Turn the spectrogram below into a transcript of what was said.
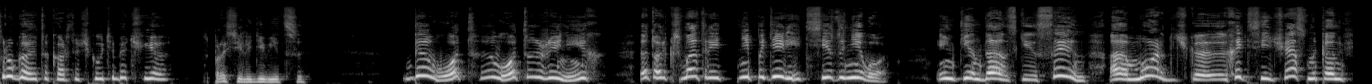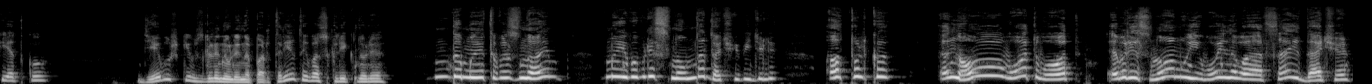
другая-то карточка у тебя чья? — спросили девицы. — Да вот, вот жених. Только смотреть, не подеритесь из-за него. Интендантский сын, а мордочка хоть сейчас на конфетку. Девушки взглянули на портрет и воскликнули. — Да мы этого знаем. Мы его в лесном на даче видели. А только... — Ну, вот-вот, в лесном у его иного отца и дача.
